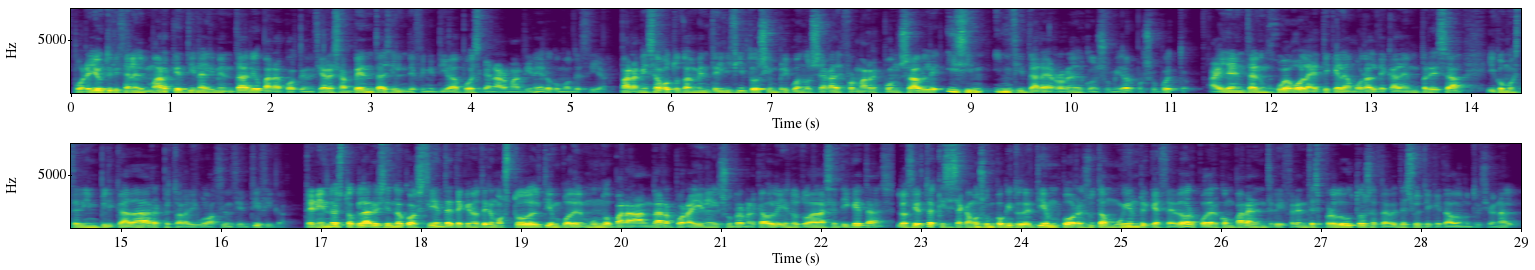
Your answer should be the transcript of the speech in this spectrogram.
Por ello utilizan el marketing alimentario para potenciar esas ventas y en definitiva pues ganar más dinero, como os decía. Para mí es algo totalmente lícito siempre y cuando se haga de forma responsable y sin incitar a error en el consumidor, por supuesto. Ahí ya entra en juego la ética y la moral de cada empresa y cómo esté implicada respecto a la divulgación científica. Teniendo esto claro y siendo consciente de que no tenemos todo el tiempo del mundo para andar por ahí en el supermercado leyendo todas las etiquetas, lo cierto es que si sacamos un poquito de tiempo resulta muy enriquecedor poder comparar entre diferentes productos a través de su etiquetado nutricional.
